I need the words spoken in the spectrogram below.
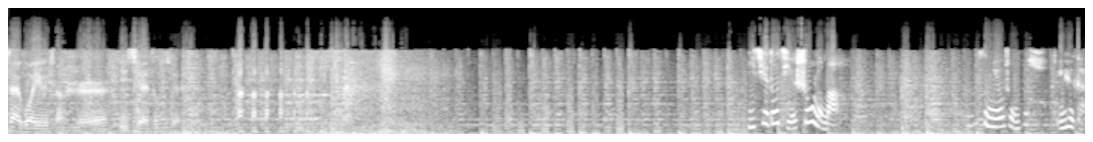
再过一个小时，一切都结束。一切都结束了吗？我怎么有种不好的预感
